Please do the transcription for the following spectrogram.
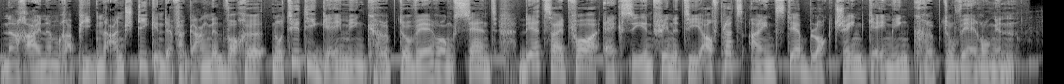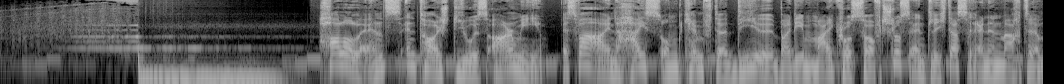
Nach einem rapiden Anstieg in der vergangenen Woche notiert die Gaming-Kryptowährung Sand derzeit vor Axie Infinity auf Platz 1 der Blockchain-Gaming-Kryptowährungen. HoloLens enttäuscht US Army. Es war ein heiß umkämpfter Deal, bei dem Microsoft schlussendlich das Rennen machte.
